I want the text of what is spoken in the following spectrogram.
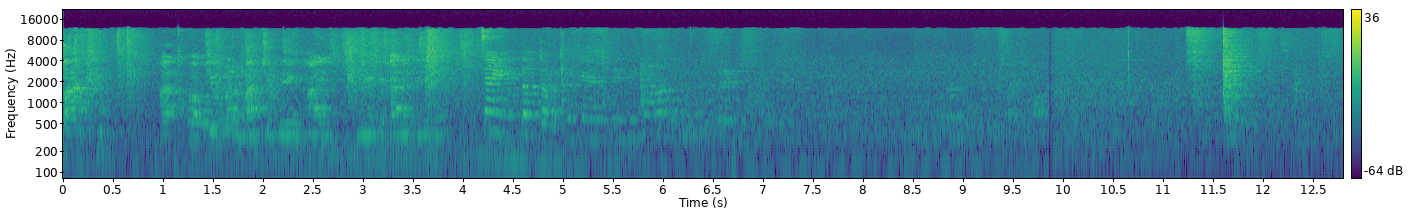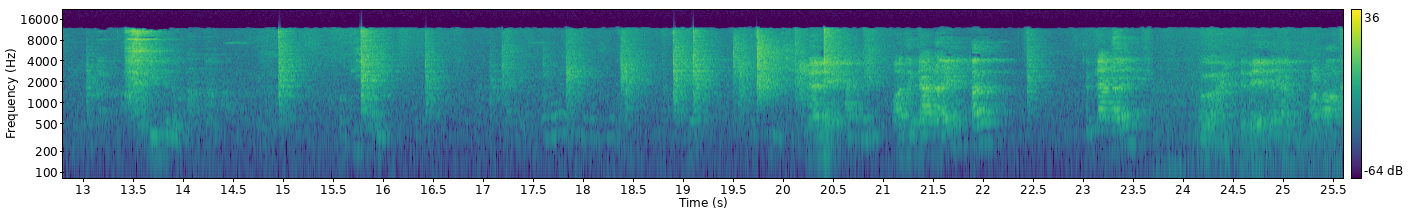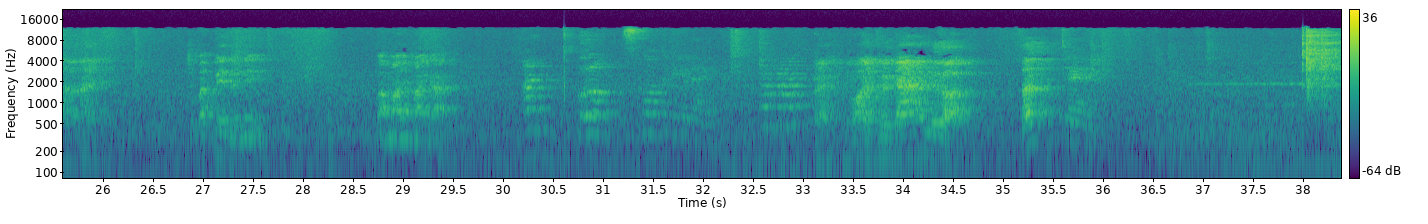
បាទអត់គាត់ជឿមិនបានជុំនាងហើយនាងធ្វើការនៅទីនេះចាខ្ញុំទៅតែធ្វើការនៅទីនេះទីនេះលោកអូខេនេះនេះអត់ធ្វើការអីទៅធ្វើការអីអឺអញទៅលេងមិនបានអត់ហើយច្បាស់ពេលនេះតាមមកយ៉ាងម៉េចដែរ này mà thơ cá lừa. Tất.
